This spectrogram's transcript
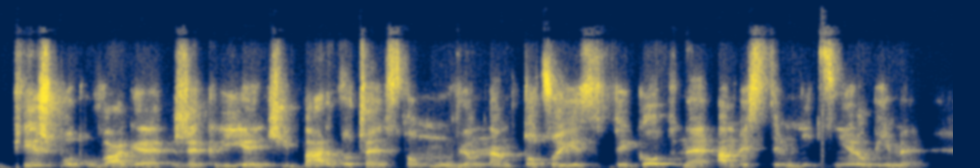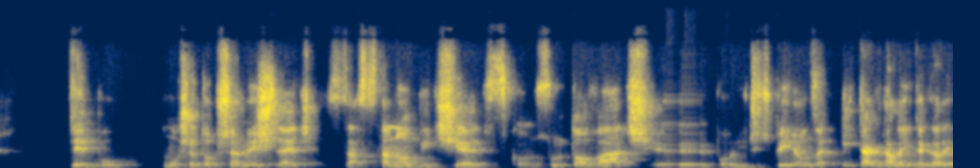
Bierz pod uwagę, że klienci bardzo często mówią nam to, co jest wygodne, a my z tym nic nie robimy. Typu, Muszę to przemyśleć, zastanowić się, skonsultować, yy, policzyć pieniądze i tak dalej, i tak dalej.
